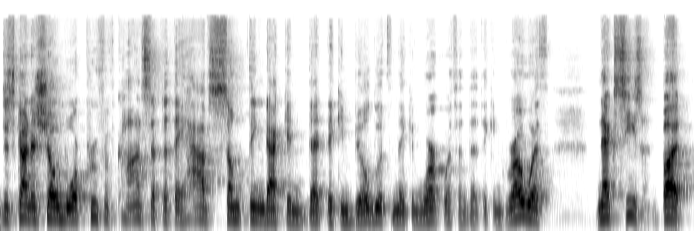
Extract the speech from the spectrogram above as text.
just kind of show more proof of concept that they have something that can that they can build with and they can work with and that they can grow with next season. But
